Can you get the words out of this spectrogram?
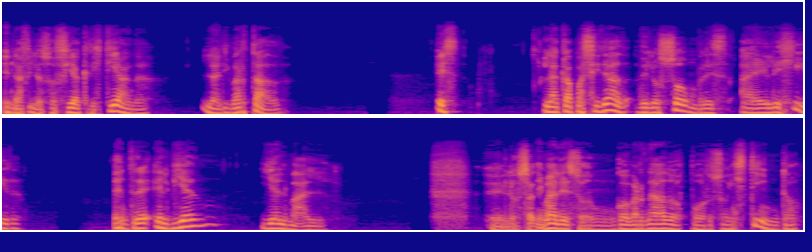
En la filosofía cristiana, la libertad es la capacidad de los hombres a elegir entre el bien y el mal. Eh, los animales son gobernados por su instinto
